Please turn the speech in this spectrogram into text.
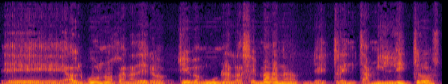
Eh, algunos ganaderos llevan una a la semana de 30.000 litros,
